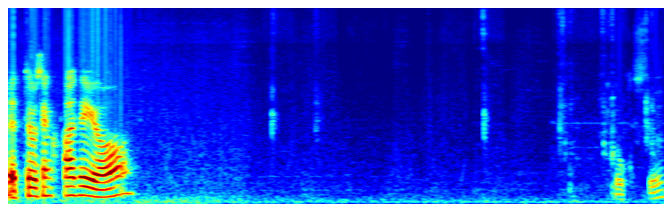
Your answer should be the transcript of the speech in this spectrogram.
메테오 생각하세요. 녹스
